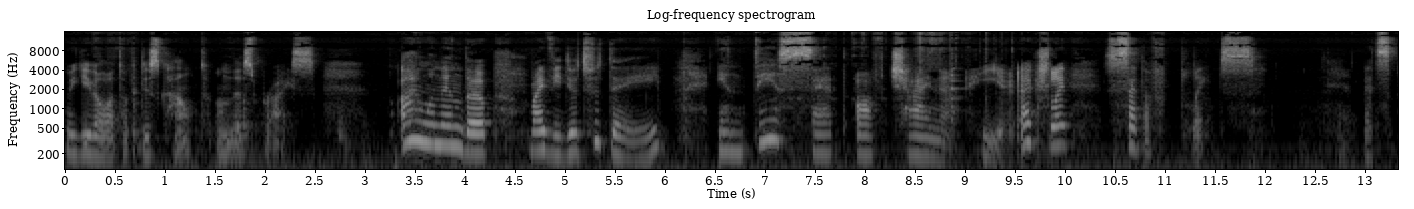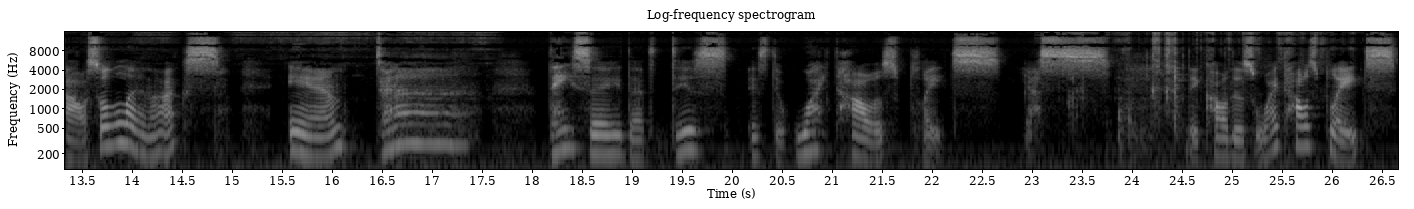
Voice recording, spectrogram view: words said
we give a lot of discount on this price. I want to end up my video today in this set of china here. Actually set of plates it's also Lenox and they say that this is the White House plates. Yes, they call this White House plates.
